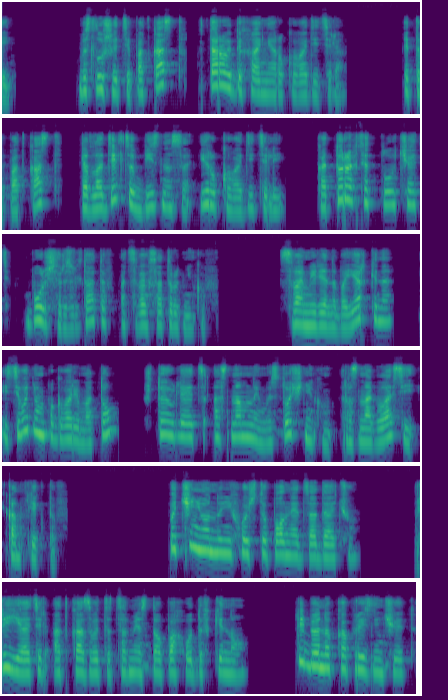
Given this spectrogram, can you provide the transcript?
день! Вы слушаете подкаст «Второе дыхание руководителя». Это подкаст для владельцев бизнеса и руководителей, которые хотят получать больше результатов от своих сотрудников. С вами Елена Бояркина, и сегодня мы поговорим о том, что является основным источником разногласий и конфликтов. Подчиненный не хочет выполнять задачу, приятель отказывается от совместного похода в кино, ребенок капризничает,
